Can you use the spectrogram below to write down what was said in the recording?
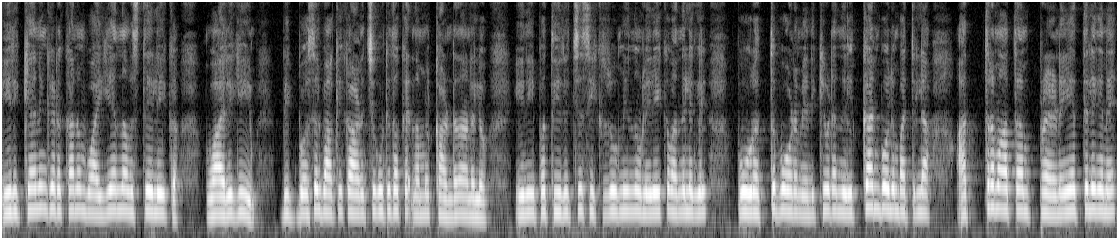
ഇരിക്കാനും കിടക്കാനും വയ്യ എന്ന അവസ്ഥയിലേക്ക് വരികയും ബിഗ് ബോസിൽ ബാക്കി കാണിച്ചു കൂട്ടിയതൊക്കെ നമ്മൾ കണ്ടതാണല്ലോ. ഇനിയിപ്പോൾ തിരിച്ച് സീക്രട്ട് റൂമിൽ നിന്ന് ഉള്ളിലേക്ക് വന്നില്ലെങ്കിൽ പുറത്തു പോകണം. എനിക്കിവിടെ നിൽക്കാൻ പോലും പറ്റില്ല. അത്രമാത്രം പ്രണയത്തിലിങ്ങനെ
